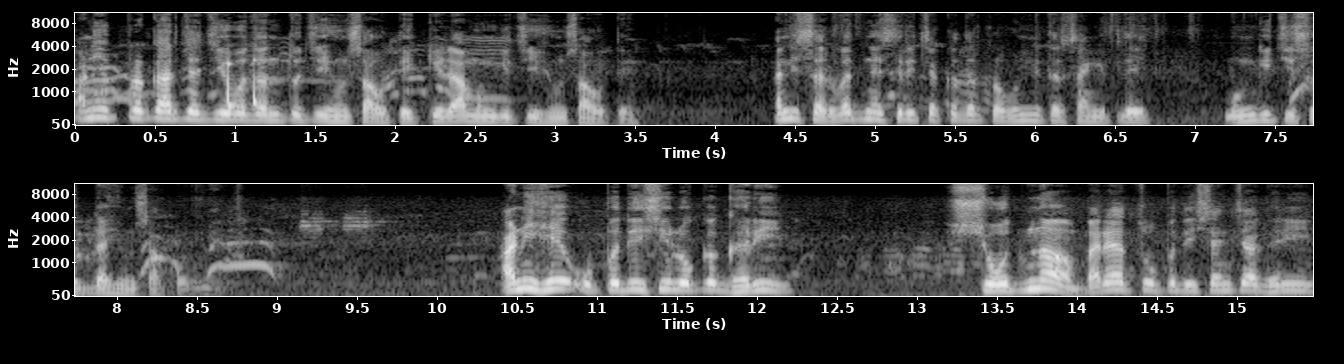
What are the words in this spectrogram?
अनेक प्रकारच्या जीवजंतूची हिंसा होते किडा मुंगीची हिंसा होते. आणि सर्वज्ञ श्री चक्रधर प्रभूंनी तर सांगितले मुंगीची सुद्धा हिंसा करू नये. आणि हे उपदेशी लोक घरी शोधणं बऱ्याच उपदेशांच्या घरी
